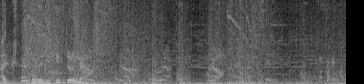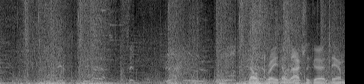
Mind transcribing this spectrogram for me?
I can't believe he keeps doing that. That was great. That was actually good. Damn.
